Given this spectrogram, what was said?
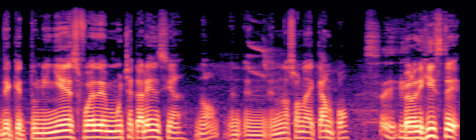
de que tu niñez fue de mucha carencia, ¿no? En, en- en una zona de campo. Sí. Pero dijiste,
